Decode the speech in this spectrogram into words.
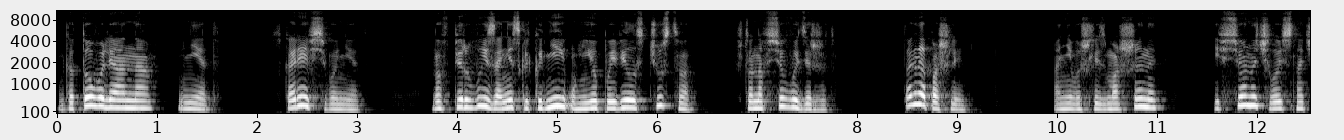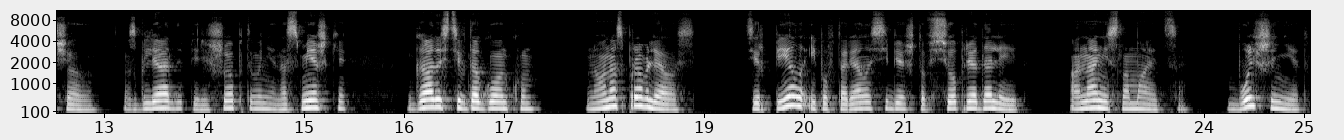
Готова ли она? Нет. Скорее всего, нет но впервые за несколько дней у нее появилось чувство, что она все выдержит. Тогда пошли. Они вышли из машины, и все началось сначала. Взгляды, перешептывания, насмешки, гадости вдогонку. Но она справлялась, терпела и повторяла себе, что все преодолеет. Она не сломается. Больше нет.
